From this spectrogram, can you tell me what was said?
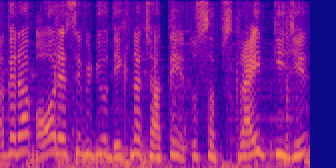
अगर आप और ऐसे वीडियो देखना चाहते हैं तो सब्सक्राइब कीजिए।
